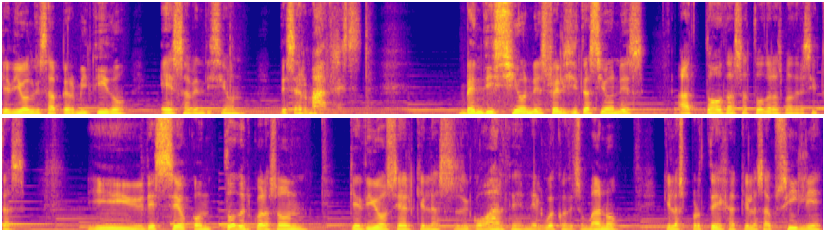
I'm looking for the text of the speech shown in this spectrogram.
que Dios les ha permitido esa bendición de ser madres. Bendiciones, felicitaciones a todas, a todas las madrecitas. Y deseo con todo el corazón que Dios sea el que las guarde en el hueco de su mano, que las proteja, que las auxilie,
